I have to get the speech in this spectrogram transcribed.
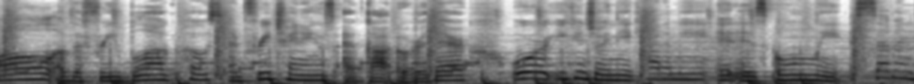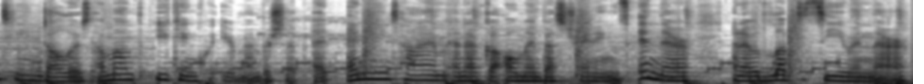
all of the free blog posts and free trainings I've got over there, or you can join the academy. It is only $17 a month. You can quit your membership at any time, and I've got all my best trainings in there, and I would love to see you in there.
